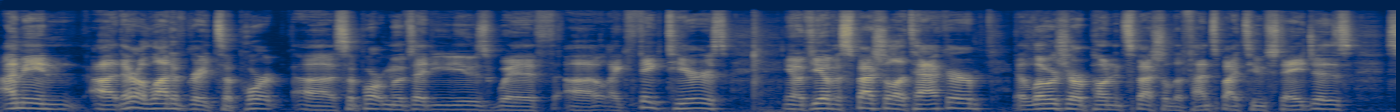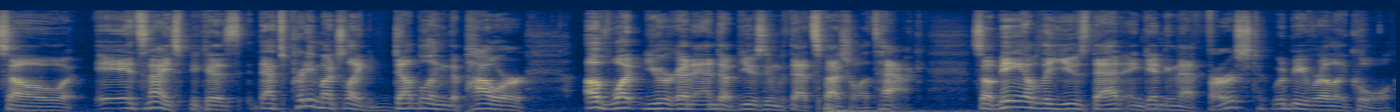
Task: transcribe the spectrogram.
I mean, uh, there are a lot of great support uh, support moves that you use with uh, like fake tears you know, if you have a special attacker, it lowers your opponent's special defense by two stages. So it's nice because that's pretty much like doubling the power of what you're going to end up using with that special attack. So being able to use that and getting that first would be really cool.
